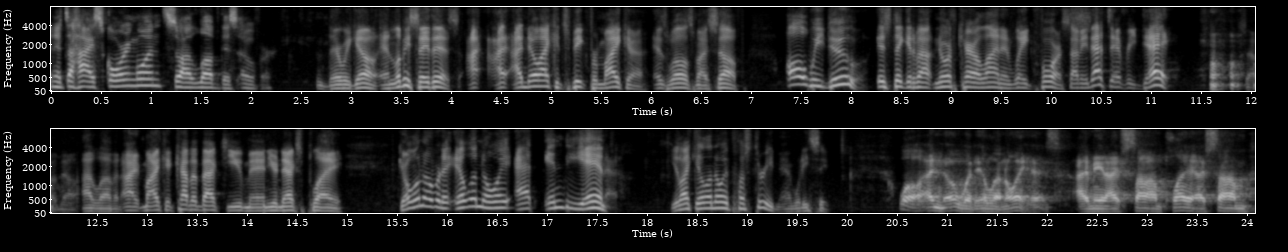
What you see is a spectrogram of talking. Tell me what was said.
and it's a high scoring one. So I love this over. There we go. And let me say this: I, I, I know I can speak for Micah as well as myself. All we do is thinking about North Carolina and Wake Forest. I mean, that's every day. so no, I love it. All right, Micah, coming back to you, man. Your next play, going over to Illinois at Indiana. You like Illinois plus three, man? What do you see? Well, I know what Illinois is. I mean, I saw him play. I saw him,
